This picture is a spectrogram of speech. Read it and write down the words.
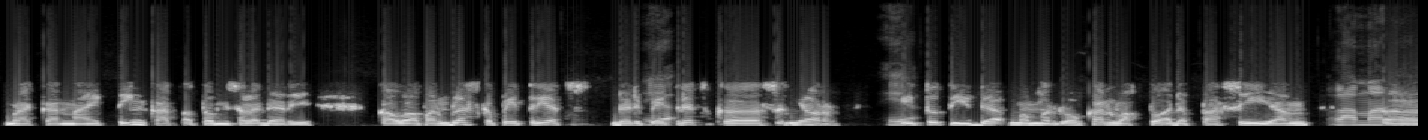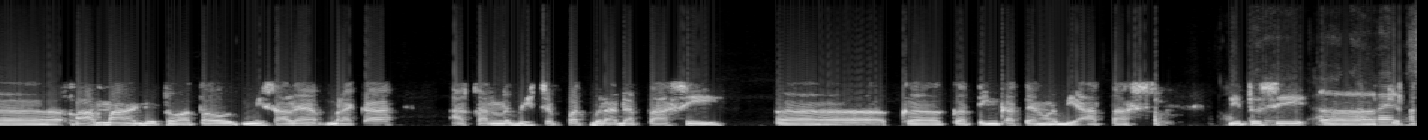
mereka naik tingkat atau misalnya dari KU 18 ke Patriots dari Iya. Patriots ke senior Iya. itu tidak memerlukan waktu adaptasi yang Lama. eh, lama gitu atau misalnya mereka akan lebih cepat beradaptasi eh, ke ke tingkat yang lebih atas gitu Oke. sih keren kita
